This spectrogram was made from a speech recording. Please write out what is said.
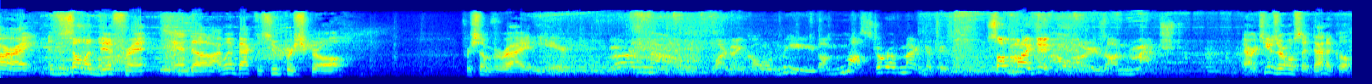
Alright, this is someone different, and uh, I went back to Super Skrull for some variety here. Learn now why they call me the master of magnetism. Suck my dick. Power is unmatched. Our teams are almost identical.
